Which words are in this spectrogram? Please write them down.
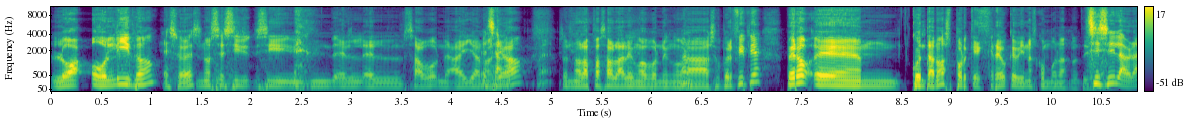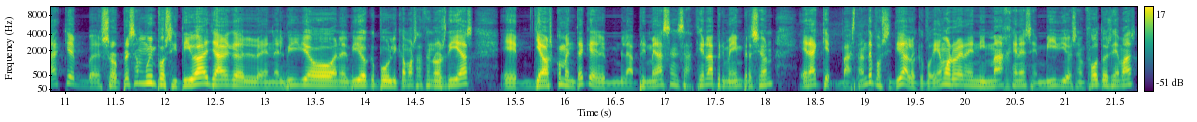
lo ha olido. Eso es. No sé si, si el, el sabor ahí ya no ha llegado. No le has pasado la lengua por ninguna superficie. Pero eh, cuéntanos, porque creo que vienes con buenas noticias. Sí, sí, la verdad es que eh, sorpresa muy positiva, ya en el vídeo en el vídeo que publicamos hace unos días, eh, ya os comenté que la primera sensación, la primera impresión era que bastante positiva. Lo que podíamos ver en imágenes, en vídeos, en fotos y demás,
